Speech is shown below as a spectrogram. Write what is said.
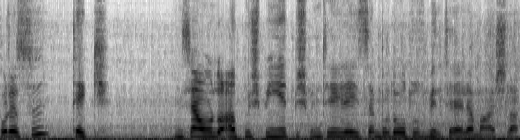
burası tek. Mesela orada 60 bin 70 bin TL ise burada 30 bin TL maaşlar.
